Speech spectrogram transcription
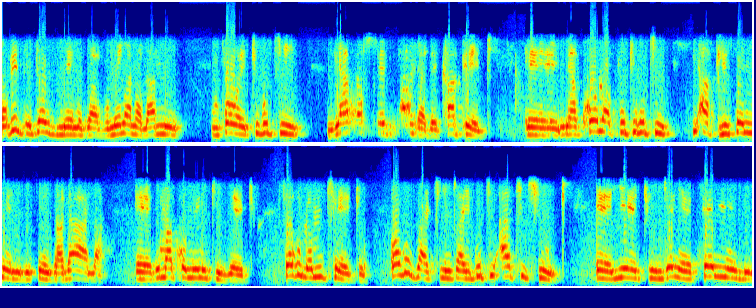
Ngoba izinto eziningi zavumelana lami mfowethu ukuthi ziyaba-swept under the carpet. Eh ngiyakholwa futhi ukuthi i-abuse eningi zisenzakala eh kuma-communities ethu. Sekulomthetho okuzatshintsha yikuthi i-attitude eh yethu njenge-family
